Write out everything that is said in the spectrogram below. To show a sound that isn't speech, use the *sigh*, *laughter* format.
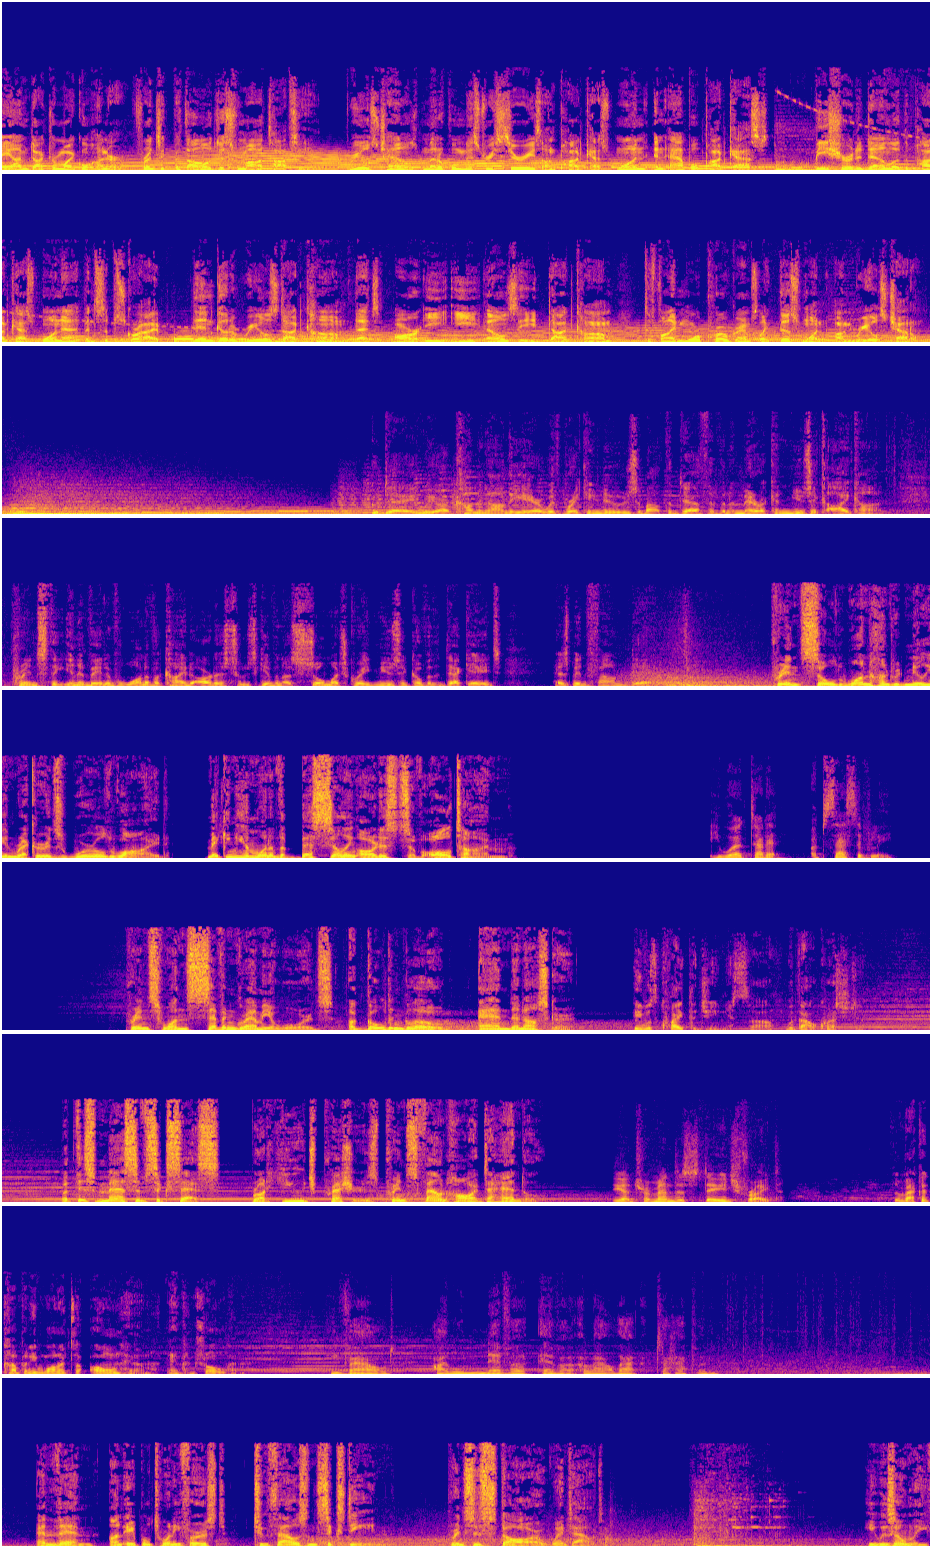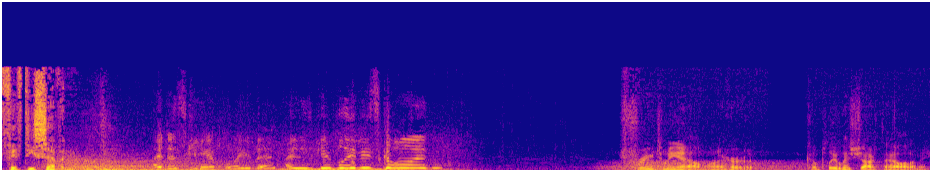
Hey, I'm Dr. Michael Hunter, forensic pathologist from Autopsy, Reelz Channel's medical mystery series on Podcast One and Apple Podcasts. Be sure to download the Podcast One app and subscribe. Then go to Reelz.com, that's R-E-E-L-Z.com, to find more programs like this one on Reelz Channel. Good day. We are coming on the air with breaking news about the death of an American music icon. Prince, the innovative, one of a kind artist who's given us so much great music over the decades, has been found dead. Prince sold 100 million records worldwide, making him one of the best selling artists of all time. He worked at it obsessively. Prince won seven Grammy Awards, a Golden Globe, and an Oscar. He was quite the genius, uh, without question. But this massive success brought huge pressures Prince found hard to handle. He had tremendous stage fright. The record company wanted to own him and control him. He vowed, I will never, ever allow that to happen. And then, on April 21st, 2016, Prince's star went out. He was only 57. I just can't believe it. I just can't believe he's gone. Freaked me out when I heard it. Completely shocked the hell out of me.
